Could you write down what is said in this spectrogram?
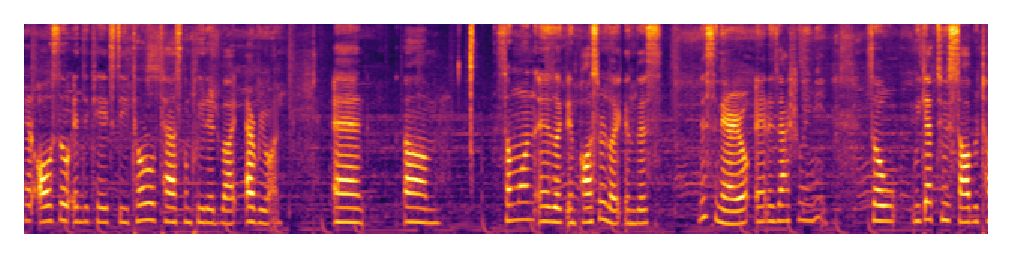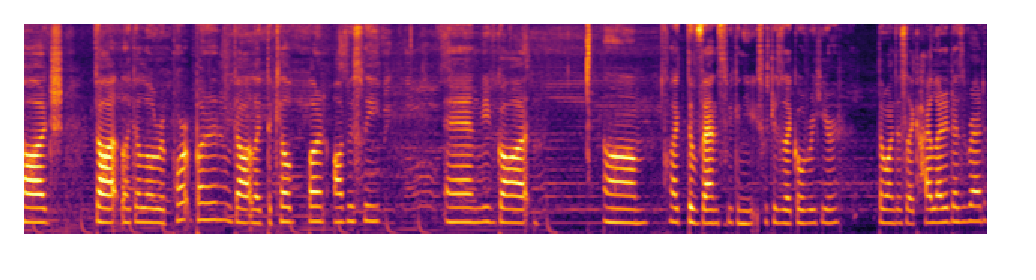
it also indicates the total task completed by everyone. And um, someone is like the imposter like in this this scenario it is actually me. So we get to sabotage got like a little report button we got like the kill button obviously and we've got um like the vents we can use which is like over here the one that's like highlighted as red.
